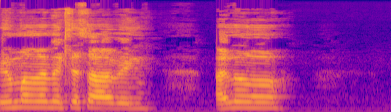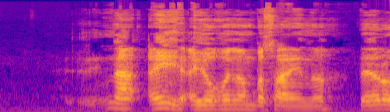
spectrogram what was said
Yung mga nagsasabing ano na ay ayoko lang basahin no pero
